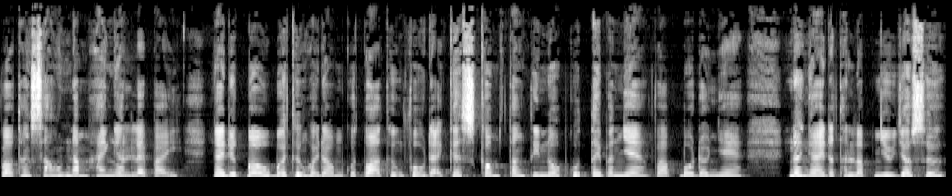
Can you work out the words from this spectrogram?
Vào tháng 6 năm 2007, Ngài được bầu bởi Thượng Hội đồng của Tòa Thượng phụ Đại kết Constantinople của Tây Ban Nha và Bồ Đào Nha, nơi Ngài đã thành lập nhiều giáo xứ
